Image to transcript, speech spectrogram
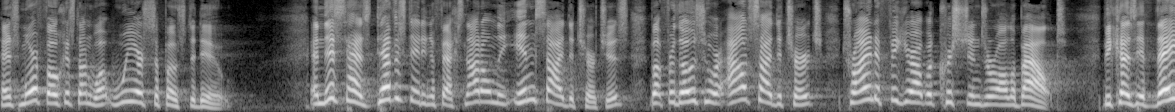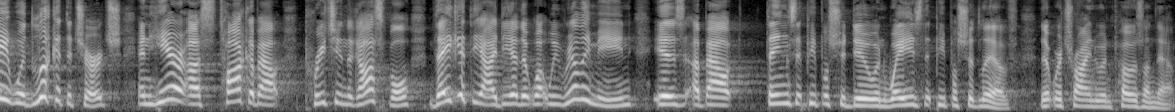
and it's more focused on what we are supposed to do. And this has devastating effects not only inside the churches, but for those who are outside the church trying to figure out what Christians are all about. Because if they would look at the church and hear us talk about preaching the gospel, they get the idea that what we really mean is about things that people should do and ways that people should live that we're trying to impose on them.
